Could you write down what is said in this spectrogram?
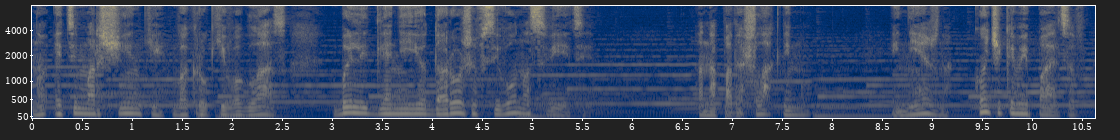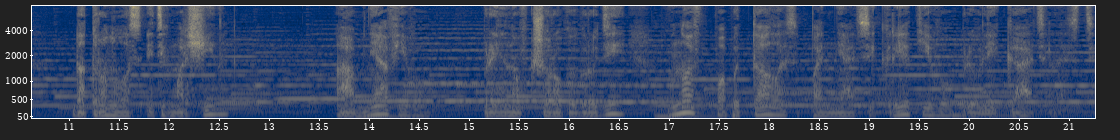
но эти морщинки вокруг его глаз были для нее дороже всего на свете. Она подошла к нему и нежно, кончиками пальцев, дотронулась этих морщинок, а обняв его, прильнув к широкой груди, вновь попыталась понять секрет его привлекательности.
